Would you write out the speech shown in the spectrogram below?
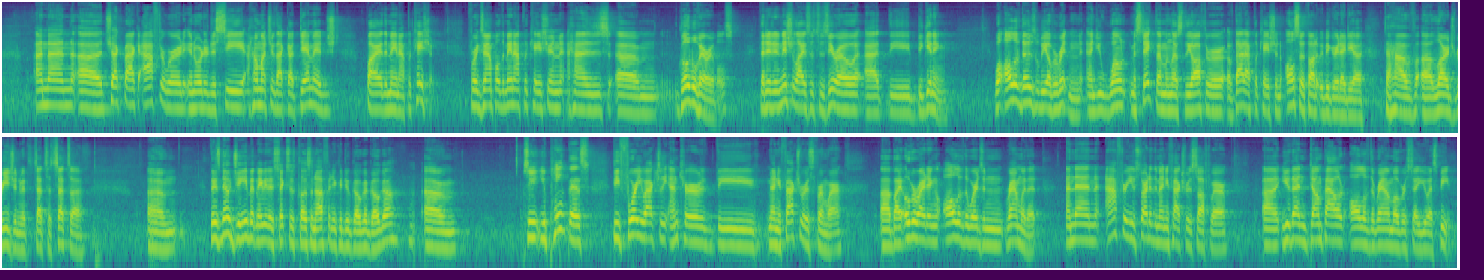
and then uh, check back afterward in order to see how much of that got damaged by the main application. For example, the main application has um, global variables that it initializes to zero at the beginning. Well, all of those will be overwritten, and you won't mistake them unless the author of that application also thought it would be a great idea to have a large region with Ceca Ceca. Um, there's no G, but maybe the 6 is close enough and you could do Goga Goga. Um, So you, you paint this before you actually enter the manufacturer's firmware uh, by overwriting all of the words in RAM with it. And then after you've started the manufacturer's software, uh, you then dump out all of the RAM over, say, USB.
